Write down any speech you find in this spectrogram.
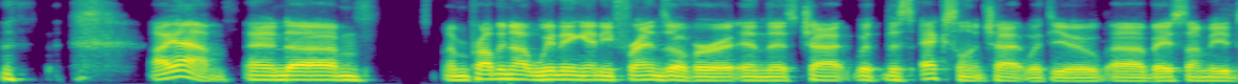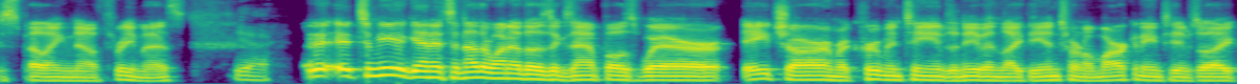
I am, and um, I'm probably not winning any friends over in this chat with this excellent chat with you, uh, based on me dispelling now three myths. Yeah. It, it, to me, again, it's another one of those examples where HR and recruitment teams, and even like the internal marketing teams, are like,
